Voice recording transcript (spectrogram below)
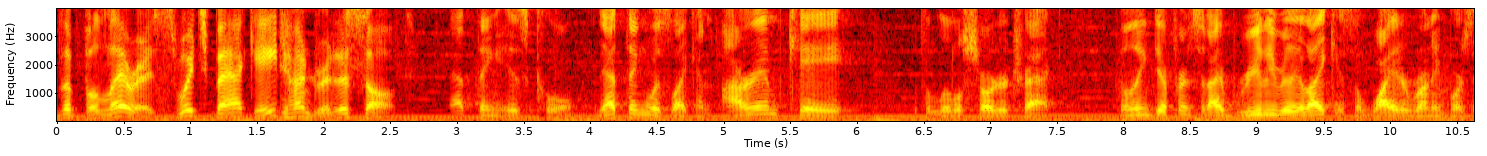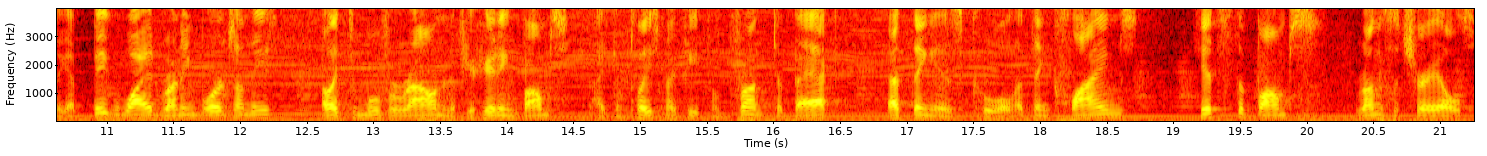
The Polaris Switchback 800 Assault. That thing is cool. That thing was like an RMK with a little shorter track. The only difference that I really, really like is the wider running boards. They got big, wide running boards on these. I like to move around, and if you're hitting bumps, I can place my feet from front to back. That thing is cool. That thing climbs, hits the bumps, runs the trails,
